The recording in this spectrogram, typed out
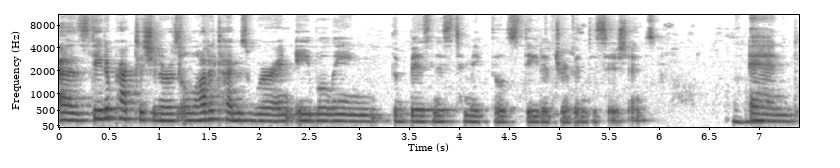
as data practitioners, a lot of times we're enabling the business to make those data driven decisions. Mm-hmm. And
